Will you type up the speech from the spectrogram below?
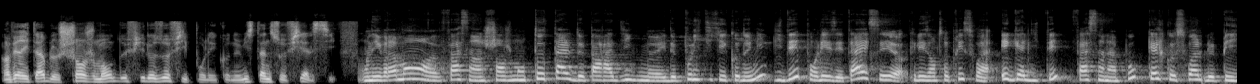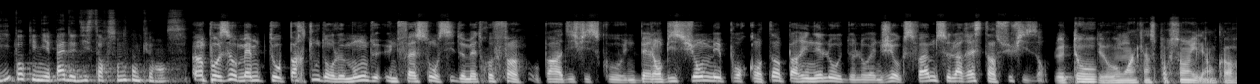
Un véritable changement de philosophie pour l'économiste Anne-Sophie Alsif. On est vraiment euh, face à un changement total de paradigme et de politique économique. L'idée pour les États, c'est euh, que les entreprises soient à égalité face à l'impôt, quel que soit le pays, pour qu'il n'y ait pas de distorsion de concurrence. Imposer au même taux partout dans le monde, une façon aussi de mettre fin aux paradis fiscaux. Une belle ambition mais pour Quentin Parinello de l'ONG Oxfam, cela reste insuffisant. Le taux de au moins 15%, il est encore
